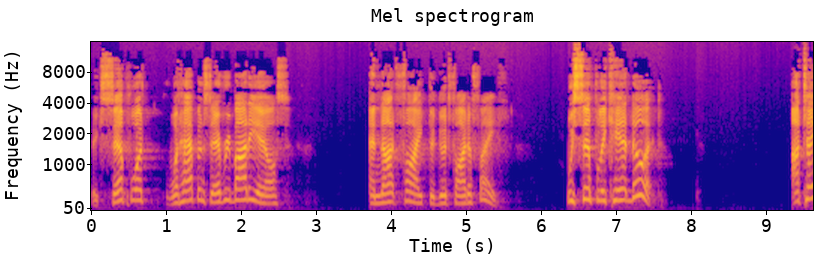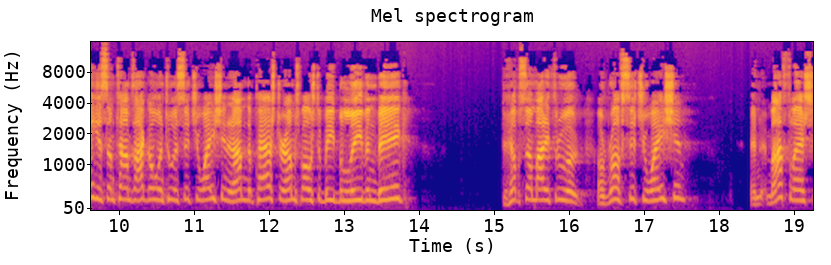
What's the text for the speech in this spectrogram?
accept what, what happens to everybody else and not fight the good fight of faith. We simply can't do it. I tell you, sometimes I go into a situation and I'm the pastor, I'm supposed to be believing big to help somebody through a, a rough situation. And my flesh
